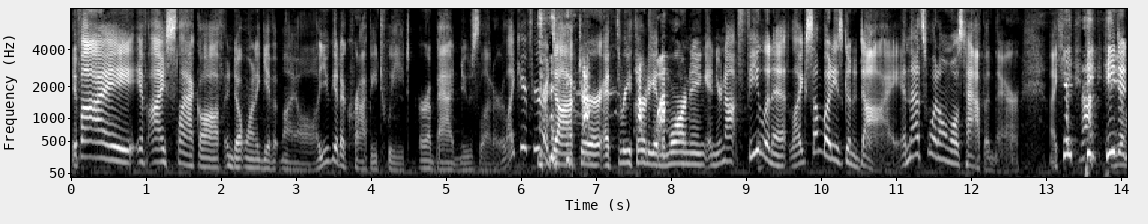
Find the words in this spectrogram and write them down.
if I if I slack off and don't want to give it my all, you get a crappy tweet or a bad newsletter. Like if you're a doctor at three thirty in the morning and you're not feeling it, like somebody's gonna die, and that's what almost happened there. Like he he, he did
